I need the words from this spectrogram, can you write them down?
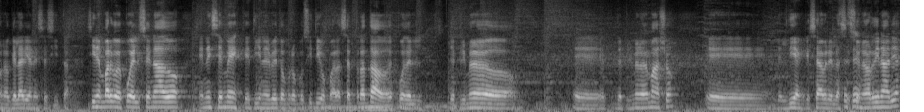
lo que el área necesita. Sin embargo, después el Senado, en ese mes que tiene el veto propositivo para ser tratado, después del, primero, eh, del primero de mayo, eh, del día en que se abre la sesión ordinaria,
